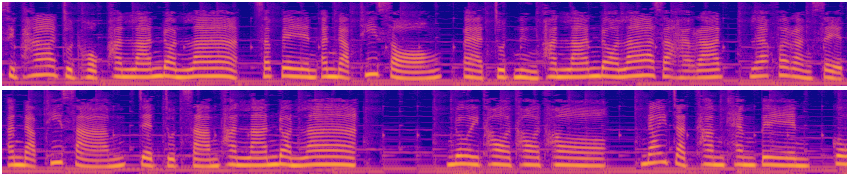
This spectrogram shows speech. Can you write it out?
1 25.6 พันล้านดอลลาร์ สเปนอันดับที่ 2 8.1 พันล้านดอลลาร์สหรัฐ และฝรั่งเศสอันดับที่ 3 7.3 พันล้านดอลลาร์ โดยททท ได้จัดทำแคมเปญ Go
